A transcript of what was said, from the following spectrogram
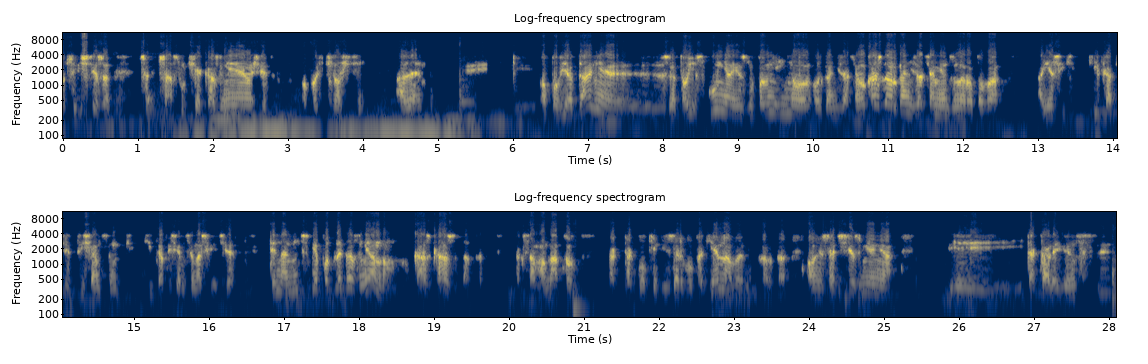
oczywiście, że czas ucieka, zmieniają się okoliczności, ale opowiadanie, że to jest Unia, jest zupełnie inną organizacją. No każda organizacja międzynarodowa, a jest ich kilka tysięcy, kilka tysięcy na świecie, dynamicznie podlega zmianom. Każ, każda. Tak, tak samo NATO, tak, tak było kiedyś z RWPG nawet, prawda? ONZ się zmienia i, tak dalej, więc y,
